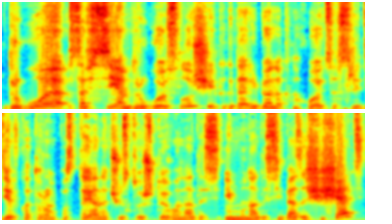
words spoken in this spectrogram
Другое, совсем другой случай, когда ребенок находится в среде, в которой он постоянно чувствует, что его надо, ему надо себя защищать.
